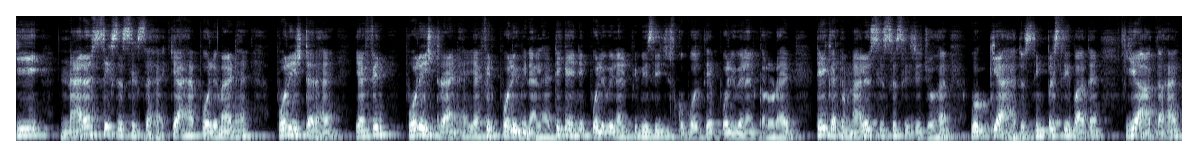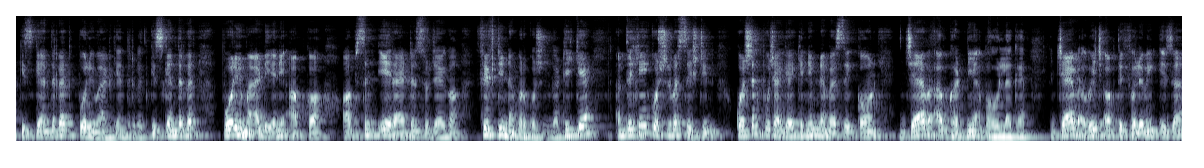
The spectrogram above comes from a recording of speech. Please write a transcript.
कि नायलॉन सिक्स सिक्स है। क्या है? पोलीमाइड है पोलिस्टर है, या फिर पोलिस्ट्राइन है, या फिर पोलीविनाइल है। ठीक है? यानी पोलीविनाइल पीवीसी जिसको बोलते हैं पोलीविनाइल क्लोराइड ठीक है? तो नायलॉन सिक्स सिक्स जो है, वो क्या है? तो सिंपल सी बात है, ये आता है किसके अंतर्गत? पोलीमाइड के अंतर्गत। किसके अंतर्गत? पोलीमाइड यानी आपका ऑप्शन ए राइट आंसर हो जाएगा फिफ्टीन नंबर क्वेश्चन का। ठीक है? अब देखिए क्वेश्चन नंबर सिक्सटीन क्वेश्चन पूछा गया कि निम्न में से कौन जैव अवघटनीय बहुलक है? जैव which of the following is a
